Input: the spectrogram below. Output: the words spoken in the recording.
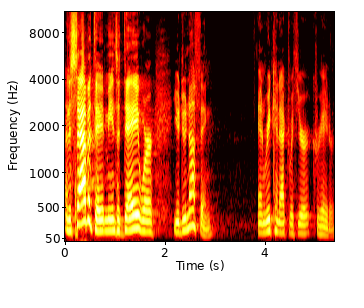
And the Sabbath day means a day where you do nothing and reconnect with your Creator.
